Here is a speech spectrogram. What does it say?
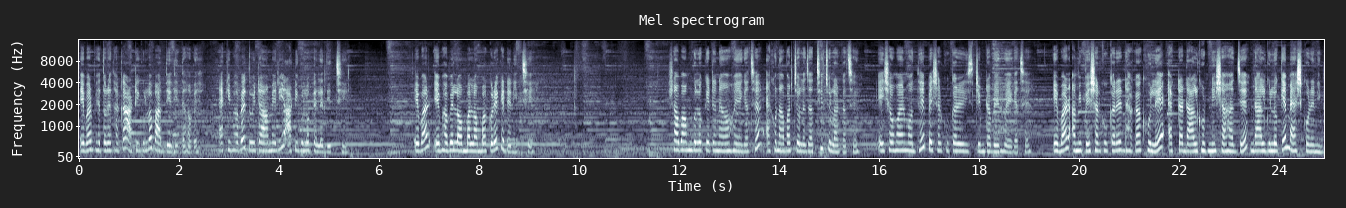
এবার ভেতরে থাকা আটিগুলো বাদ দিয়ে দিতে হবে। একইভাবে দুইটা আমেরই আটিগুলো ফেলে দিচ্ছি। এবার এভাবে লম্বা লম্বা করে কেটে নিচ্ছি। সব আমগুলো কেটে নেওয়া হয়ে গেছে, এখন আবার চলে যাচ্ছি চুলার কাছে। এই সময়ের মধ্যে প্রেশার কুকারের স্টিমটা বের হয়ে গেছে। এবার আমি প্রেশার কুকারের ঢাকা খুলে একটা ডাল ঘুটনির সাহায্যে ডালগুলোকে ম্যাশ করে নিব।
